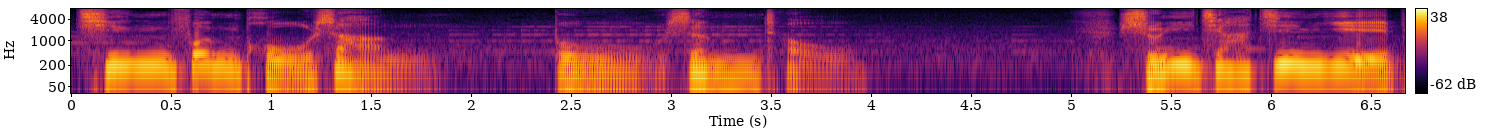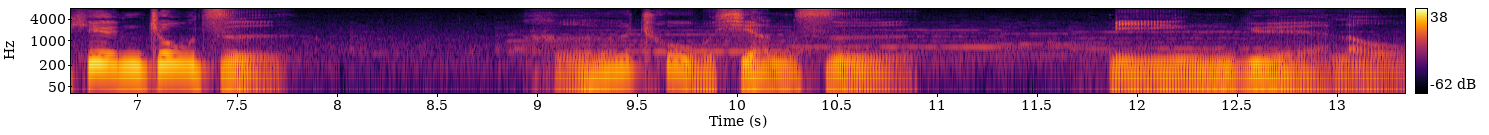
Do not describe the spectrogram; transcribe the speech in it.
清风浦上不胜愁。谁家今夜扁舟子？何处相思明月楼？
